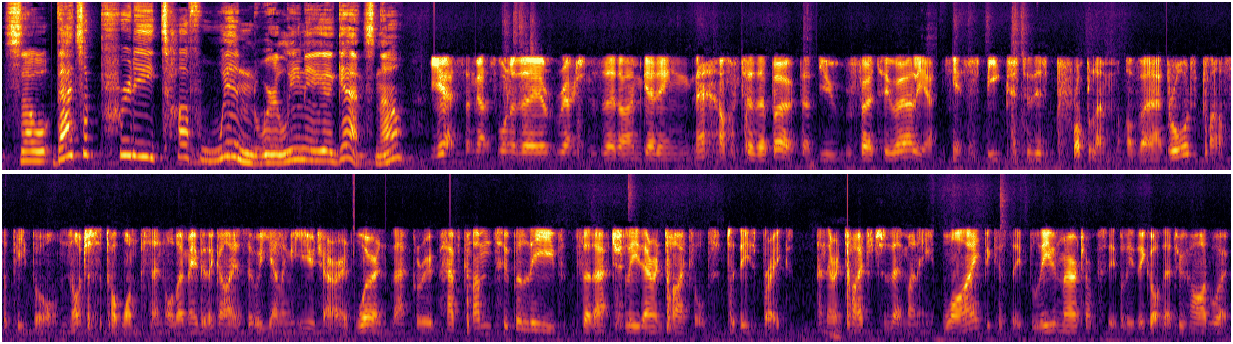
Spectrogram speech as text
So that's a pretty tough wind we're leaning against, no? Yes, and that's one of the reactions that I'm getting now to the book that you referred to earlier. It speaks to this problem of a broad class of people, not just the top 1%, although maybe the guys that were yelling at you, Jared, were in that group, have come to believe that actually they're entitled to these breaks and they're entitled to their money. Why? Because they believe in meritocracy, they believe they got there through hard work.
